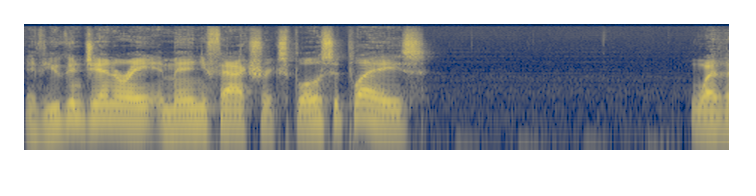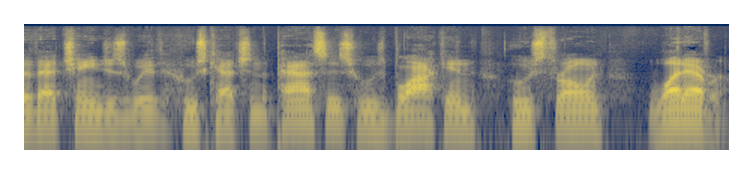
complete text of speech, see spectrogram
If you can generate and manufacture explosive plays, whether that changes with who's catching the passes, who's blocking, who's throwing, whatever.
